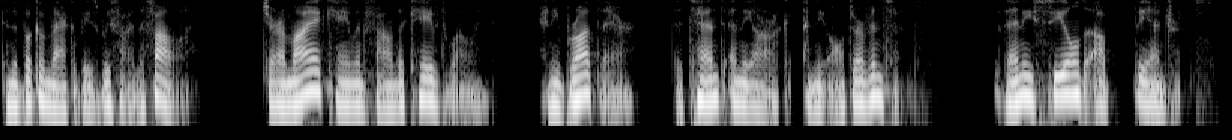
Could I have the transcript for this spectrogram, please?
In the book of Maccabees, we find the following Jeremiah came and found the cave dwelling, and he brought there the tent and the ark and the altar of incense. Then he sealed up the entrance.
